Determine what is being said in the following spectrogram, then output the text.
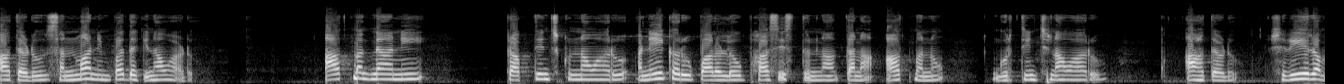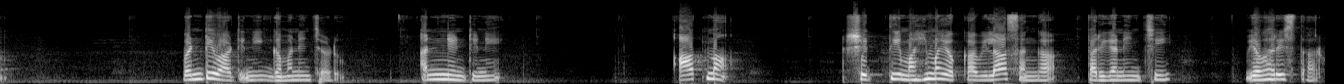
అతడు సన్మానింపదగినవాడు. ఆత్మజ్ఞాని ప్రాప్తించుకున్నవారు అనేక రూపాలలో భాషిస్తున్న తన ఆత్మను గుర్తించినవారు అతడు శరీరం వంటి వాటిని గమనించడు. అన్నింటినీ ఆత్మ శక్తి మహిమ యొక్క విలాసంగా పరిగణించి వ్యవహరిస్తారు.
